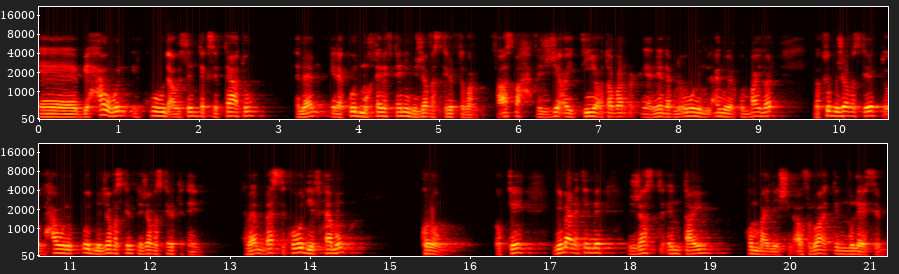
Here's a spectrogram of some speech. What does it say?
آه بيحول الكود أو ال syntax بتاعته تمام؟ إلى كود مختلف تاني بال JavaScript برضه. فأصبح في ال JIT يعتبر يعني نقدر نقول إن ال Angular compiler مكتوب ب JavaScript وبيحول الكود من JavaScript ل JavaScript تاني تمام؟ بس كود يفهمه Chrome okay؟ دي معنى كلمة just in time compilation أو في الوقت المناسب.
